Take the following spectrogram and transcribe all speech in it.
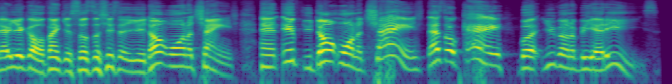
there you go. Thank you, sister. She said you don't want to change. And if you don't want to change, that's okay, but you're going to be at ease.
